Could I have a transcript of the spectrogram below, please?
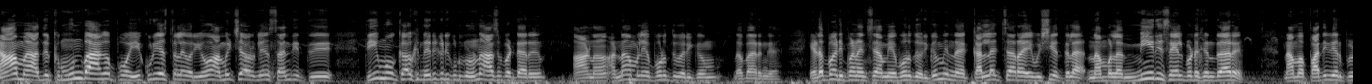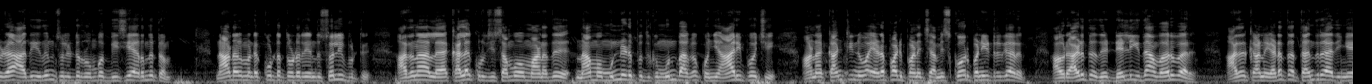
நாம் அதற்கு முன்பாக போய் குடியரசுத் தலைவரையும் அமித்ஷா அவர்களையும் சந்தித்து திமுகவுக்கு நெருக்கடி கொடுக்கணும்னு ஆசைப்பட்டார். ஆனால் அண்ணாமலையை பொறுத்த வரைக்கும் இந்த பாருங்க எடப்பாடி பழனிசாமியை பொறுத்த வரைக்கும் இந்த கள்ளச்சாராய விஷயத்தில் நம்மளை மீறி செயல்படுகின்றாரு. நம்ம பதவியேற்பு விழா அது இதுன்னு சொல்லிட்டு ரொம்ப பிஸியாக இருந்துட்டோம். நாடாளுமன்ற கூட்டத்தொடர் என்று சொல்லிவிட்டு. அதனால் கள்ளக்குறிச்சி சம்பவமானது நாம் முன்னெடுப்பதுக்கு முன்பாக கொஞ்சம் ஆறி போச்சு. ஆனால் கண்டினியூவாக எடப்பாடி பழனிசாமி ஸ்கோர் பண்ணிகிட்டு இருக்காரு. அவர் அடுத்தது டெல்லிக்கு தான் வருவார். அதற்கான இடத்த தந்துடாதீங்க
